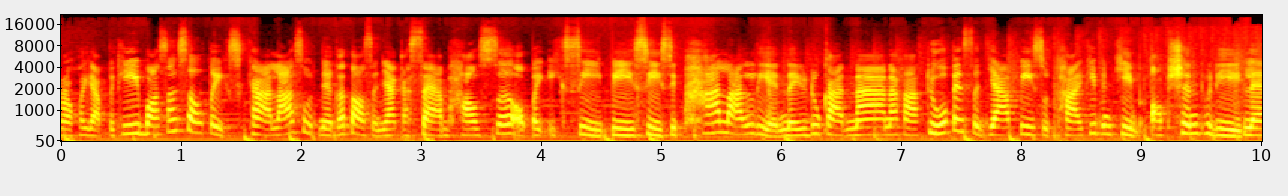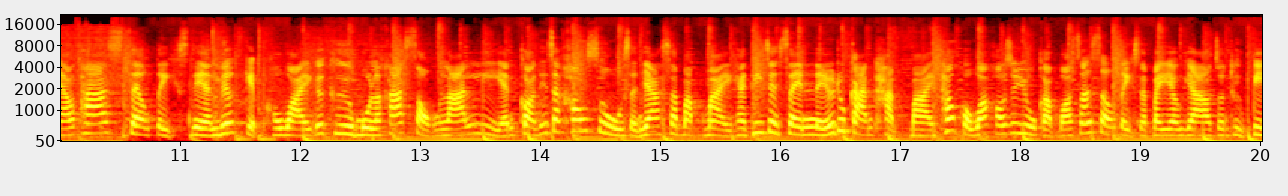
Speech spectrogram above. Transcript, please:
เราขยับไปที่ Boston Celtics ค่ะ ล่าสุดเนี่ยก็ต่อสัญญากับแซม h ฮา s เซอร์ออกไปอีก 4 ปี 45 ล้านเหรียญในฤดูกาลหน้านะคะ ถือว่าเป็นสัญญาปีสุดท้ายที่เป็นทีมออปชั่นพอดี แล้วถ้า Celtics เนี่ยเลือกเก็บเขาไว้ก็คือมูลค่า 2 ล้านเหรียญก่อนที่จะเข้าสู่สัญญาฉบับใหม่ค่ะ ที่จะเซ็นในฤดูกาลถัดไป เท่ากับว่าเขาจะอยู่กับ Boston Celtics ไปยาวๆ จนถึงปี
